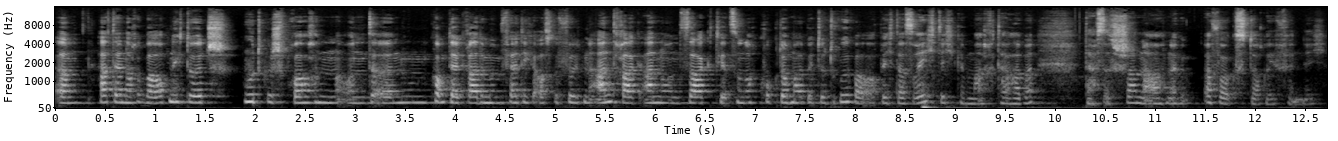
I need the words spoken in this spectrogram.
ähm, hat er noch überhaupt nicht Deutsch gut gesprochen und äh, nun kommt er gerade mit einem fertig ausgefüllten Antrag an und sagt jetzt nur noch, guck doch mal bitte drüber, ob ich das richtig gemacht habe. Das ist schon auch eine Erfolgsstory, finde ich.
